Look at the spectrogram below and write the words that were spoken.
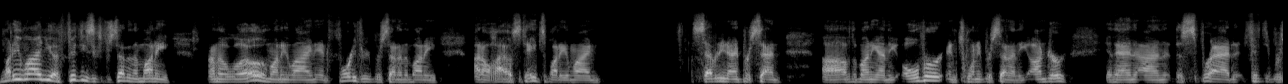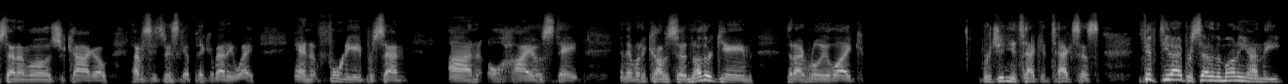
Money line, you have 56% of the money on the Loyola money line and 43% of the money on Ohio State's money line. 79% uh, of the money on the over and 20% on the under. And then on the spread, 50% on Loyola Chicago. Obviously, it's basically a pick them anyway. And 48% on Ohio State. And then when it comes to another game that I really like, Virginia Tech and Texas, 59% of the money on the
